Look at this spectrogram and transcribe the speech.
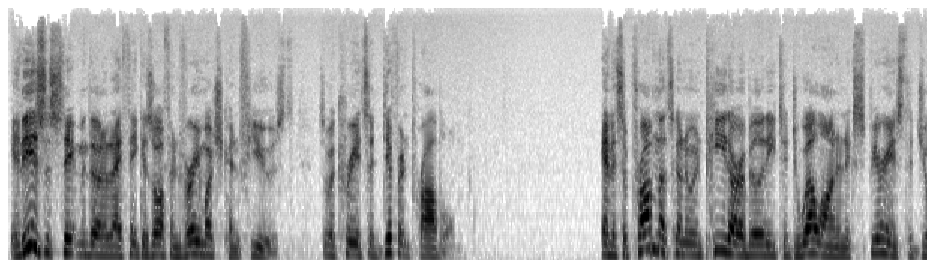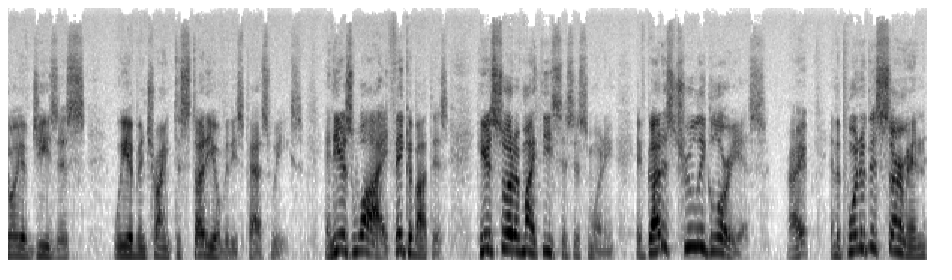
It is a statement that I think is often very much confused. So it creates a different problem. And it's a problem that's going to impede our ability to dwell on and experience the joy of Jesus we have been trying to study over these past weeks. And here's why. Think about this. Here's sort of my thesis this morning. If God is truly glorious, right, and the point of this sermon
